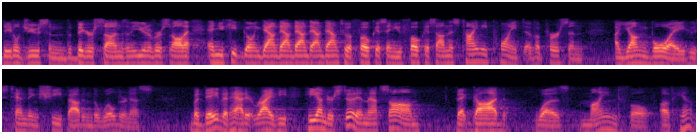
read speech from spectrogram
Betelgeuse and the bigger suns and the universe and all that, and you keep going down, down, down, down, down to a focus, and you focus on this tiny point of a person, a young boy who's tending sheep out in the wilderness. But David had it right. He, he understood in that psalm that God was mindful of him.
